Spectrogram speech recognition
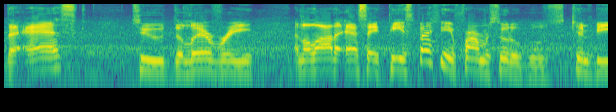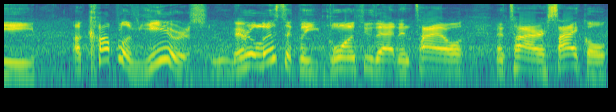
the ask to delivery, and a lot of SAP, especially in pharmaceuticals, can be a couple of years, yep. realistically, going through that entire, entire cycle.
